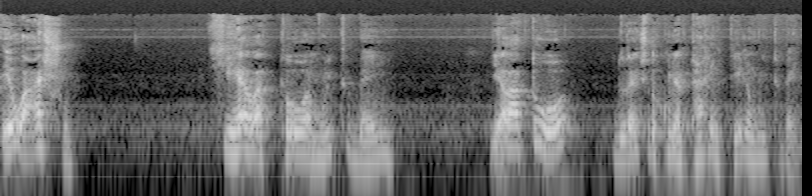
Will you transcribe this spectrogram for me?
eu acho que ela atua muito bem. E ela atuou durante o documentário inteiro muito bem.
